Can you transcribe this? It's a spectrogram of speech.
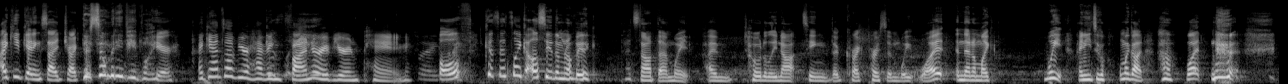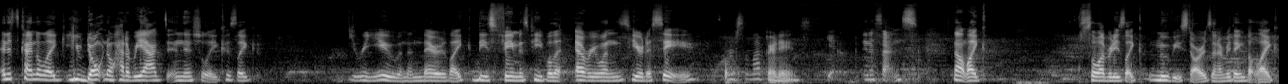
I keep getting sidetracked. There's so many people here. I can't tell if you're having fun or if you're in pain. Both, because it's like I'll see them and I'll be like, "That's not them." Wait, I'm totally not seeing the correct person. Wait, what? And then I'm like, wait, I need to go. Oh my god, huh, what? and it's kind of like you don't know how to react initially because like you're you, and then they're like these famous people that everyone's here to see. They're celebrities. Yeah, in a sense, not like celebrities like movie stars and everything, but like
